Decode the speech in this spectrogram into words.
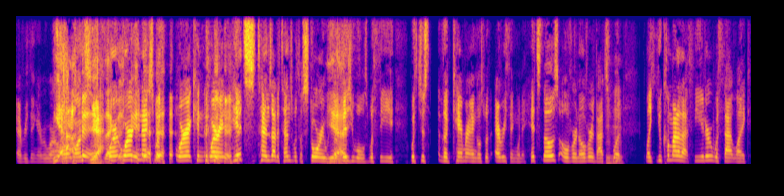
everything everywhere all at once. Yeah. Where, where it connects with where it can where it hits tens out of tens with a story with Yes. the visuals with the with just the camera angles with everything when it hits those over and over that's what Mm-hmm. like you come out of that theater with that like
